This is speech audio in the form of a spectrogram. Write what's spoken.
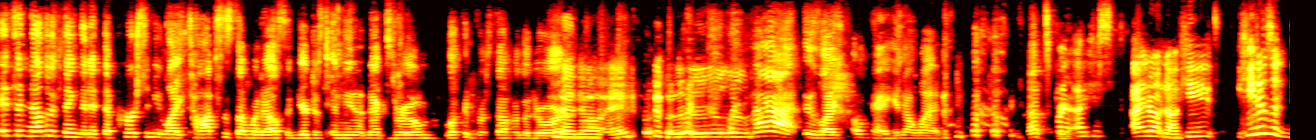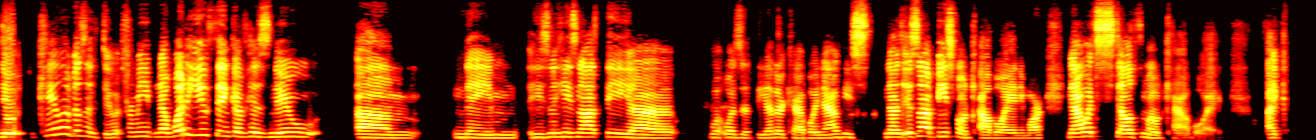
it's another thing that if the person you like talks to someone else and you're just in the next room looking for stuff in the drawer, I know, eh? like that is like, okay, you know what? That's but pretty. I just I don't know. He he doesn't do Caleb doesn't do it for me. Now, what do you think of his new um name? He's he's not the uh what was it? The other cowboy. Now he's now it's not beast mode cowboy anymore. Now it's stealth mode cowboy. Like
